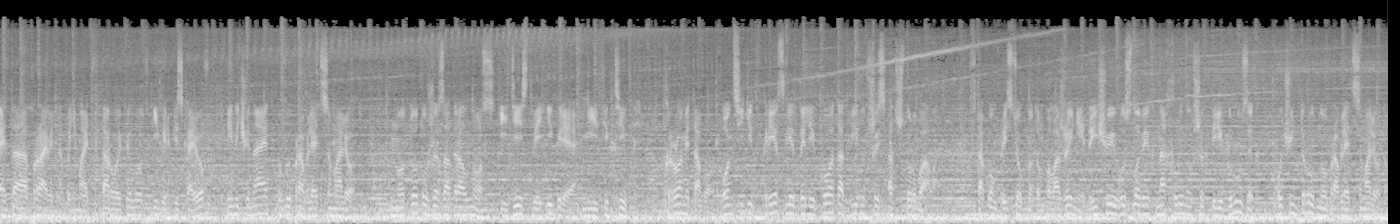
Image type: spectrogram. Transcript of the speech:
Это правильно понимает второй пилот Игорь Пискарев и начинает выправлять самолет. Но тот уже задрал нос, и действия Игоря неэффективны. Кроме того, он сидит в кресле, далеко отодвинувшись от штурвала. В таком пристегнутом положении, да еще и в условиях нахлынувших перегрузок, очень трудно управлять самолетом.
